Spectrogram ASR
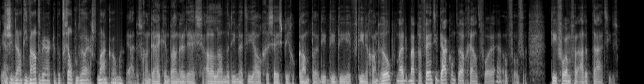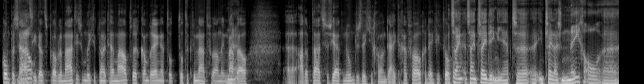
Dus inderdaad die waterwerken, dat geld moet wel ergens vandaan komen. Ja, dus gewoon dijken in Bangladesh. Alle landen die met die hoge zeespiegel kampen, die, die, die verdienen gewoon hulp. Maar, maar preventie, daar komt wel geld voor. Hè? Of, of die vorm van adaptatie. Dus compensatie, nou, dat is problematisch, omdat je het nooit helemaal terug kan brengen tot, tot de klimaatverandering, maar nee. wel uh, adaptatie, zoals jij het noemt. Dus dat je gewoon dijken gaat verhogen, denk ik toch? Het zijn, het zijn twee dingen. Je hebt uh, in 2009 al uh,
